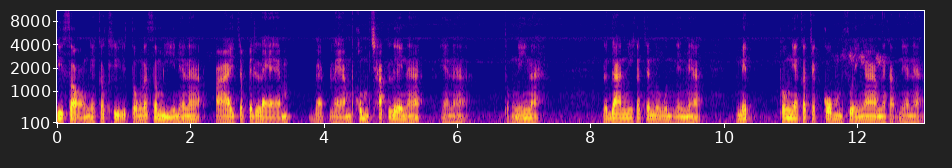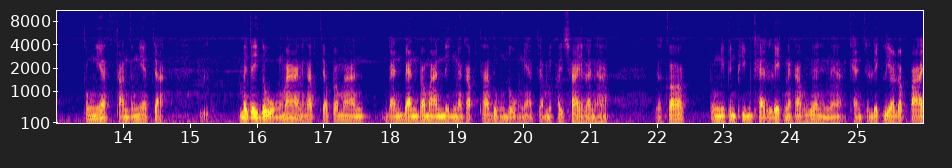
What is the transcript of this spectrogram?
ที่สองเนี่ยก็คือตรงรัศมีเนี่ยนะฮะปลายจะเป็นแหลมแบบแหลมคมชัดเลยนะฮะเนี่ยนะฮะตรงนี้นะ แล้วด้านนี้ก็จะนูนเห็นไหมฮะเม็ดพวกนี้ก็จะกลมสวยงามนะครับ เนี่ยนะฮะตรงเนี้ยสันตรงเนี้ยจะไม่ได้โด่งมากนะครับ จะประมาณ แบนๆประมาณหนึ่งนะครับ ถ้าโด่งๆเนี่ยจะไม่ค่อยใช่แล้วนะฮะแล้วก็ตรงนี้เป็นพิมพ์แขนเล็กนะครับเพื่อนเห็นไหมฮะแขนจะเล็กเรียวแล้วปลาย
